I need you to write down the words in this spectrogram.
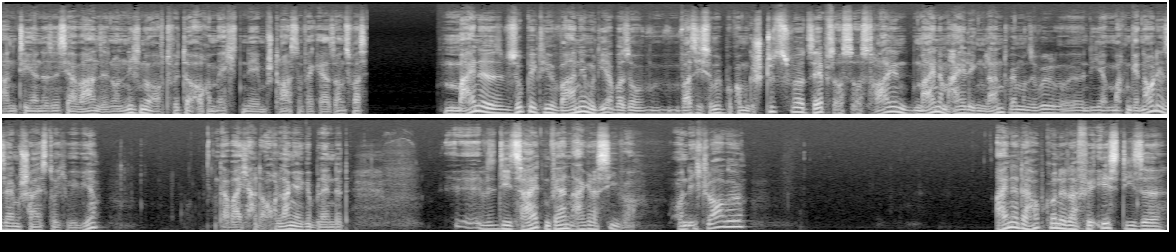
hantieren, das ist ja Wahnsinn. Und nicht nur auf Twitter, auch im echten Leben, Straßenverkehr, sonst was. Meine subjektive Wahrnehmung, die aber so, was ich so mitbekomme, gestützt wird, selbst aus Australien, meinem heiligen Land, wenn man so will, die machen genau denselben Scheiß durch wie wir. Da war ich halt auch lange geblendet. Die Zeiten werden aggressiver. Und ich glaube, einer der Hauptgründe dafür ist diese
